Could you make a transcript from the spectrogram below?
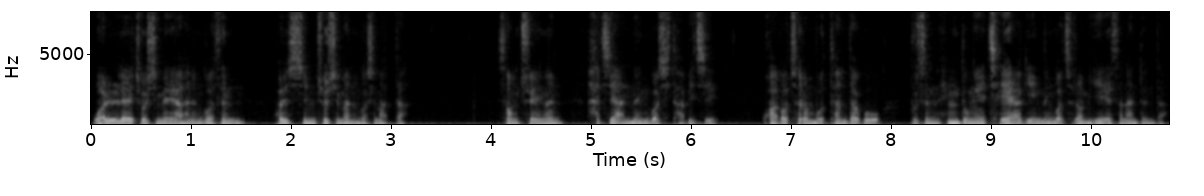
원래 조심해야 하는 것은 훨씬 조심하는 것이 맞다. 성추행은 하지 않는 것이 답이지 과거처럼 못한다고 무슨 행동에 제약이 있는 것처럼 이해해선 안 된다.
